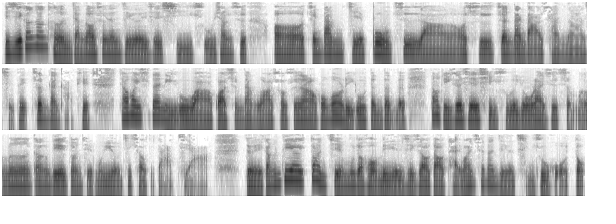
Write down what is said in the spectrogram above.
以及刚刚可能讲到圣诞节的一些习俗，像是呃圣诞节布置啊，然后吃圣诞大餐啊，写对圣诞卡片，交换圣诞礼物啊，挂圣诞袜，收圣诞老公公的礼物等等的，到底这些习俗的由来是什么呢？刚刚第二段节目也有介绍给大家，对，刚刚第二段节目的后面也是要到台湾圣诞节的庆祝活动。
